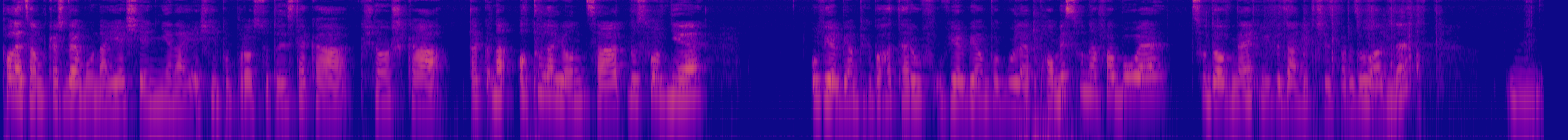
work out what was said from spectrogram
polecam każdemu na jesień, nie na jesień. Po prostu to jest taka książka tak otulająca, dosłownie uwielbiam tych bohaterów, uwielbiam w ogóle pomysł na fabułę, cudowne i wydanie też jest bardzo ładne. Mm,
